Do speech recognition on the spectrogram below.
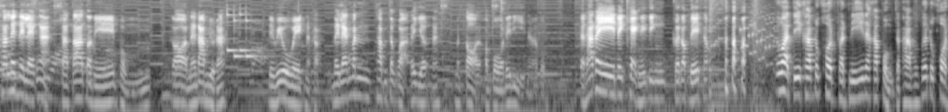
ถ้าเล่นในแรงอะซาต้าตอนนี้ผมก็แนะนำอยู่นะเดวิลเวกนะครับ ในแรงมันทำจังหวะได้เยอะนะ มันต่อคอมโบได้ดีนะครับผม แต่ถ้าในในแข่งจริงๆเกิดอัปเดตครับ สวัสดีครับทุกคนวันนี้นะครับผมจะพาเพื่อนๆทุกคน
